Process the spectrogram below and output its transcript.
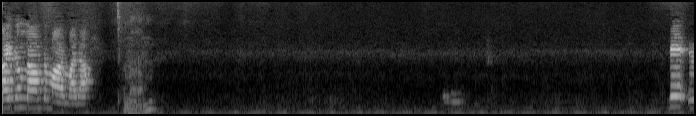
Aydınlandı Marmara. Tamam. Ve e,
